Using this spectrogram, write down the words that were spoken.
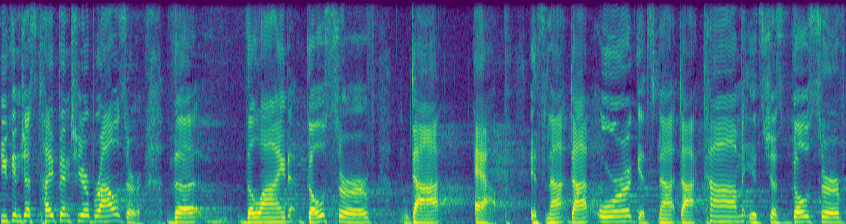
you can just type into your browser the, the line goserve.app. It's not .org, it's not .com, it's just goserve.app.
